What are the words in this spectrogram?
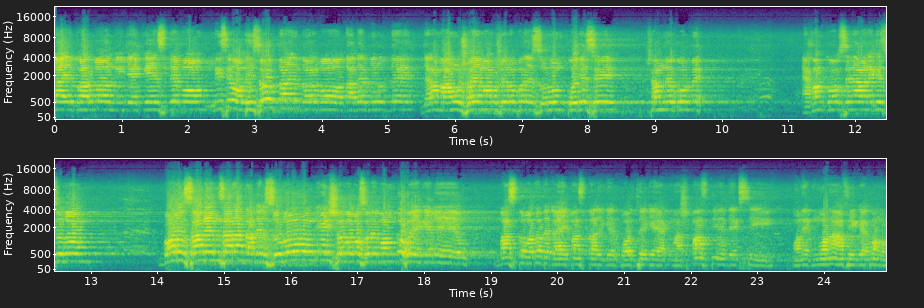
দায়ের করব, নিজে কেস দেব, নিজে অভিযোগ দায়ের করব, তাদের বিরুদ্ধে যারা মানুষ হয়ে মানুষের উপরে জুলুম করেছে, সামনে করবে। এখন করছে না অনেকে জুলুম। বড় জালেম যারা তাদের জুলুম এই ষোলো বছরে বন্ধ হয়ে গেলেও বাস্তবতা দেখায় পাঁচ তারিখের পর থেকে এক মাস, পাঁচ দিনে দেখছি অনেক মোনাফিক এখনও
